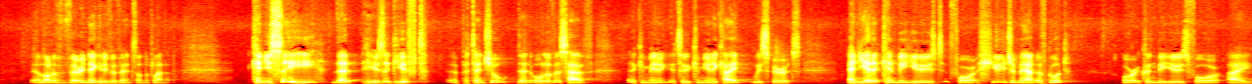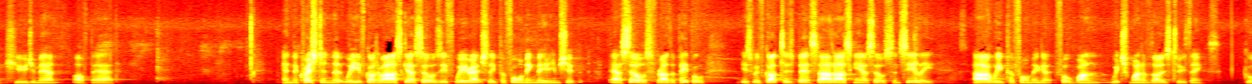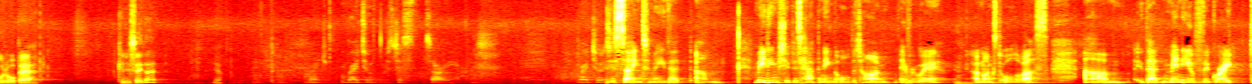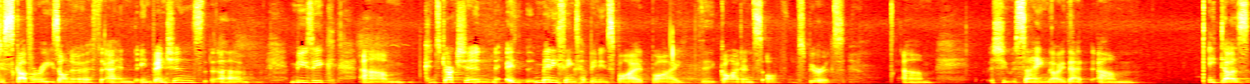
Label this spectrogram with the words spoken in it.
a lot of very negative events on the planet. Can you see that here's a gift, a potential that all of us have to communicate with spirits, and yet it can be used for a huge amount of good or it can be used for a huge amount of bad. And the question that we've got to ask ourselves if we're actually performing mediumship ourselves for other people is we've got to start asking ourselves sincerely are we performing it for one, which one of those two things, good or bad? Can you see that? Rachel, Rachel was just sorry. Rachel was just saying to me that um, mediumship is happening all the time, everywhere, amongst all of us. Um, that many of the great discoveries on Earth and inventions, um, music, um, construction, it, many things have been inspired by the guidance of spirits. Um, she was saying, though, that um, it does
